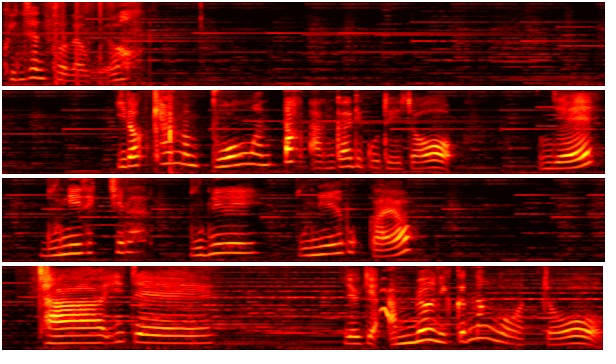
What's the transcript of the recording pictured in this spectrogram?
괜찮더라고요. 이렇게 하면 부엉만 딱 안 가리고 되죠. 이제 무늬 색칠 무늬 무늬 해볼까요? 자 이제 여기 앞면이 끝난 것 같죠?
